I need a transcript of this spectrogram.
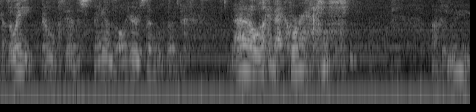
Goes away. No, see that just spams all your stuff. Now look at that crap. Didn't mean.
